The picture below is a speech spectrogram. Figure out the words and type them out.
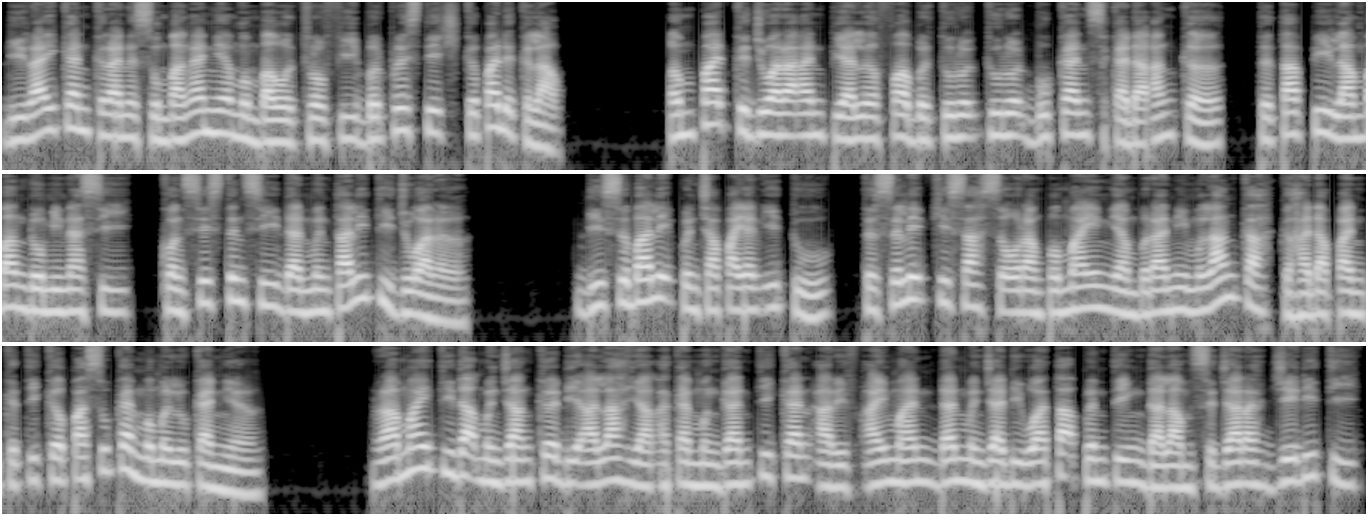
diraikan kerana sumbangannya membawa trofi berprestij kepada kelab. Empat kejuaraan Piala FA berturut-turut bukan sekadar angka, tetapi lambang dominasi, konsistensi dan mentaliti juara. Di sebalik pencapaian itu, terselip kisah seorang pemain yang berani melangkah ke hadapan ketika pasukan memerlukannya. Ramai tidak menjangka dialah yang akan menggantikan Arif Aiman dan menjadi watak penting dalam sejarah JDT,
